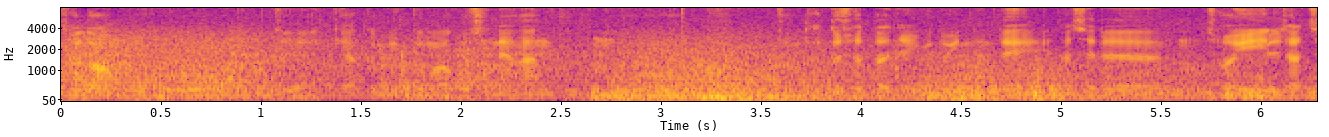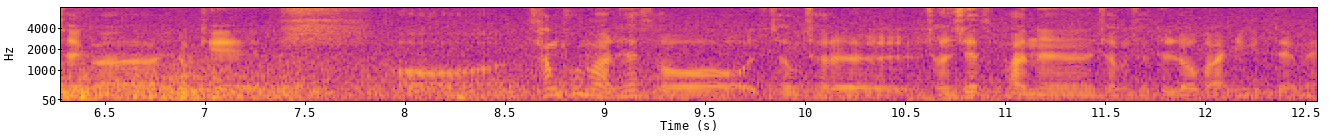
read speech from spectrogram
차도 안 보고 이제 계약금 입금하고 진행한 부분으로 좀 다투셨다는 얘기도 있는데 사실은 저희 일 자체가 이렇게 어, 상품화해서 자동차를 전시해서 파는 자동차 딜러가 아니기 때문에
